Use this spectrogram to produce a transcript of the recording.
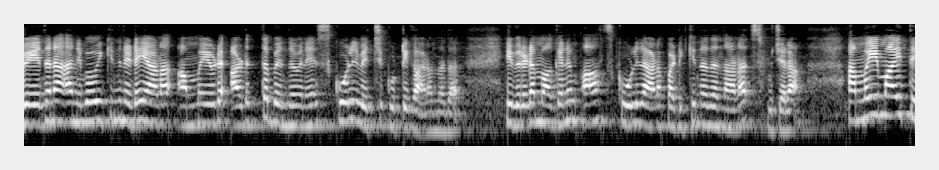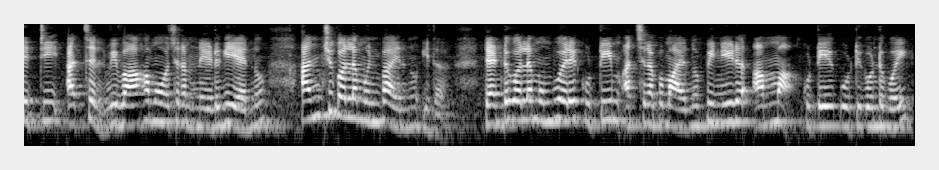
വേദന അനുഭവിക്കുന്നതിനിടെയാണ് അമ്മയുടെ അടുത്ത ബന്ധുവിനെ സ്കൂളിൽ വെച്ച് കുട്ടി കാണുന്നത്. ഇവരുടെ മകനും ആ സ്കൂളിലാണ് പഠിക്കുന്നതെന്നാണ് സൂചന. അമ്മയുമായി തെറ്റി അച്ഛൻ വിവാഹമോചനം നേടുകയായിരുന്നു. അഞ്ചു കൊല്ലം മുൻപായിരുന്നു ഇത്. രണ്ടു കൊല്ലം മുമ്പ് വരെ കുട്ടിയും അച്ഛനൊപ്പമായിരുന്നു. പിന്നീട് അമ്മ കുട്ടിയെ കൂട്ടിക്കൊണ്ടുപോയി.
